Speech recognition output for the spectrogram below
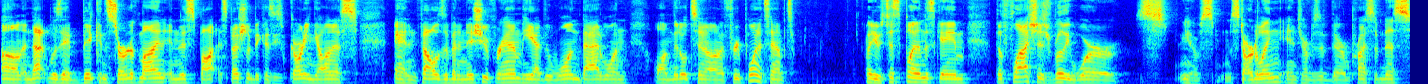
Um, and that was a big concern of mine in this spot, especially because he's guarding Giannis, and fouls have been an issue for him. He had the one bad one on Middleton on a three-point attempt but he was disciplined in this game. The flashes really were, you know, startling in terms of their impressiveness.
